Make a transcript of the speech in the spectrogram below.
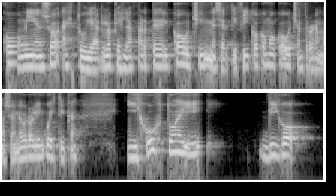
Comienzo a estudiar lo que es la parte del coaching, me certifico como coach en programación neurolingüística y justo ahí digo,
